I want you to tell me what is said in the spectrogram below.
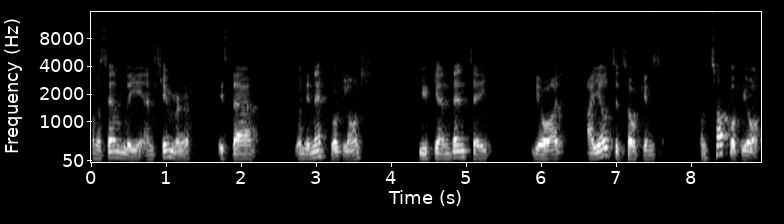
on Assembly and Shimmer is that when the network launch, you can then take your IOTA tokens on top of your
